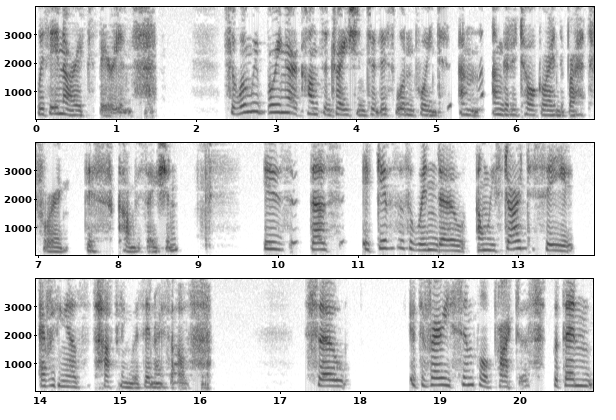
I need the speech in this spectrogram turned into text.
within our experience. So when we bring our concentration to this one point, and I'm going to talk around the breath for this conversation, is that it gives us a window and we start to see everything else that's happening within ourselves. So it's a very simple practice, but then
